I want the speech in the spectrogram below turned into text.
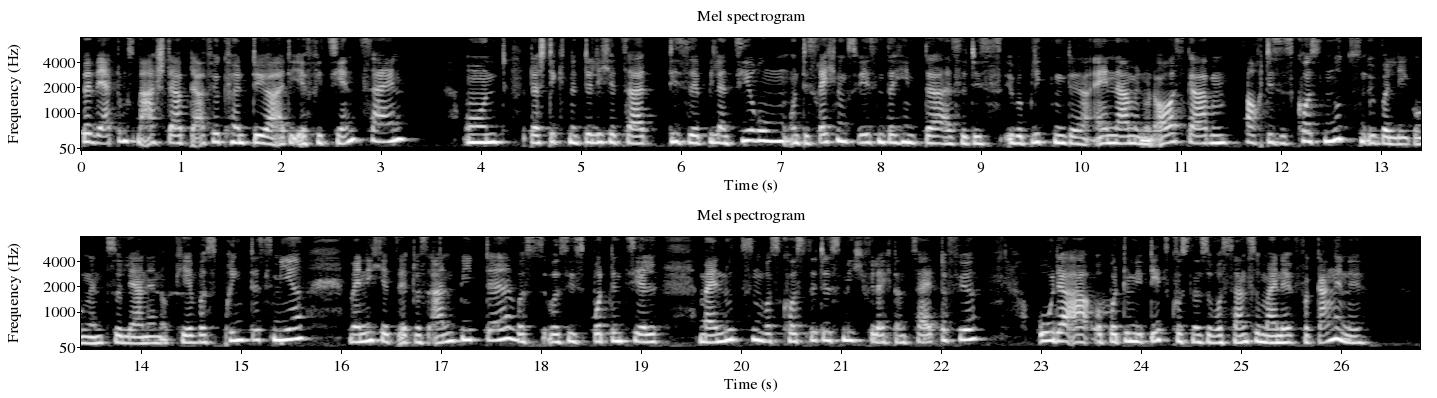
Bewertungsmaßstab dafür könnte ja auch die Effizienz sein. Und da steckt natürlich jetzt auch diese Bilanzierung und das Rechnungswesen dahinter, also das Überblicken der Einnahmen und Ausgaben, auch dieses Kosten-Nutzen-Überlegungen zu lernen. Okay, was bringt es mir, wenn ich jetzt etwas anbiete? Was, was ist potenziell mein Nutzen? Was kostet es mich vielleicht an Zeit dafür? Oder auch Opportunitätskosten, also was sind so meine vergangene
